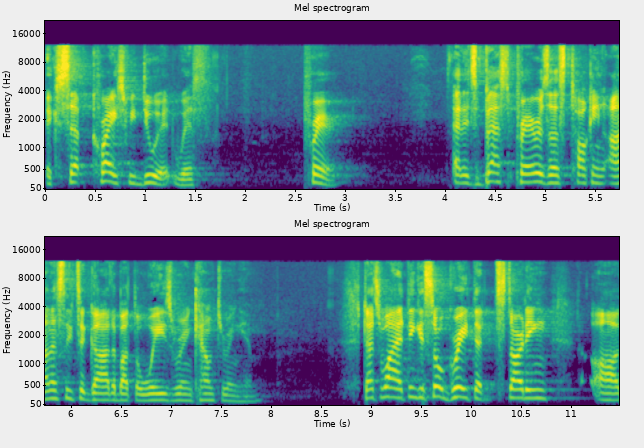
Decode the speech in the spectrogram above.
accept Christ, we do it with prayer. At its best, prayer is us talking honestly to God about the ways we're encountering Him. That's why I think it's so great that starting uh,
